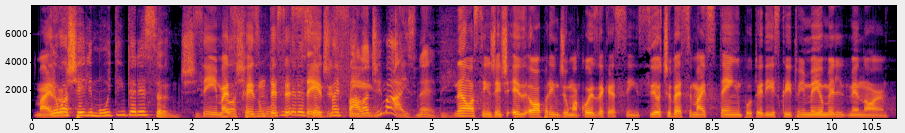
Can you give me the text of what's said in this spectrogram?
Mas Eu achei ele muito interessante. Sim, mas fez um TCC de Mas si. fala demais, né, Bi? Não, assim, gente, eu aprendi uma coisa que é assim, se eu tivesse mais tempo, eu teria escrito um e-mail me- menor.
